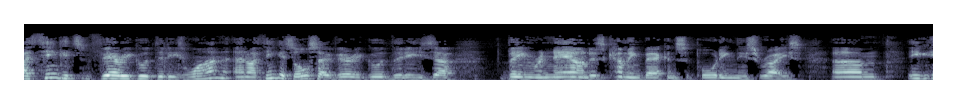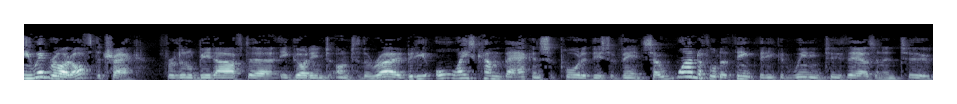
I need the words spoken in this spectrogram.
I think it's very good that he's won, and I think it's also very good that he's uh, being renowned as coming back and supporting this race. Um, he, he, went right off the track for a little bit after he got into, onto the road, but he always come back and supported this event. So wonderful to think that he could win in 2002.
